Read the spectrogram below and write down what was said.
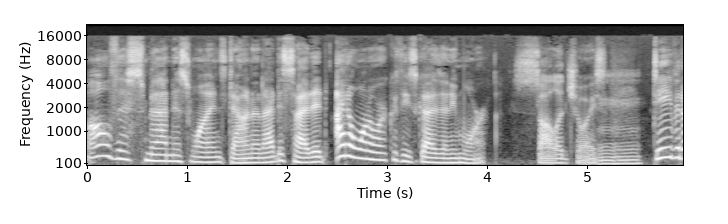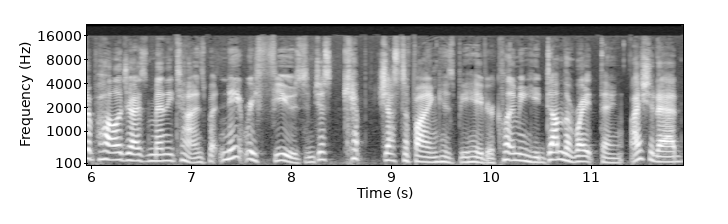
All this madness winds down, and I decided I don't want to work with these guys anymore. Solid choice. Mm-hmm. David apologized many times, but Nate refused and just kept justifying his behavior, claiming he'd done the right thing. I should add,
